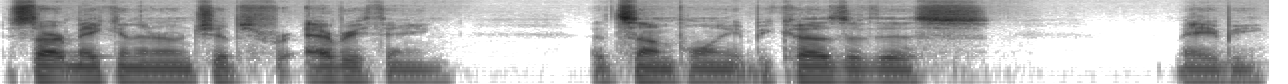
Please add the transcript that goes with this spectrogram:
to start making their own chips for everything at some point because of this. Maybe.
